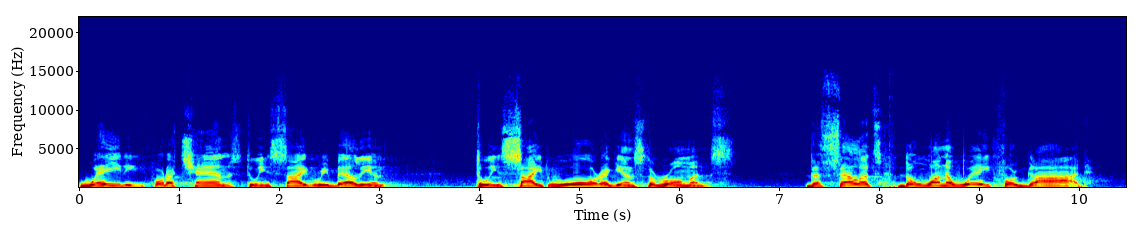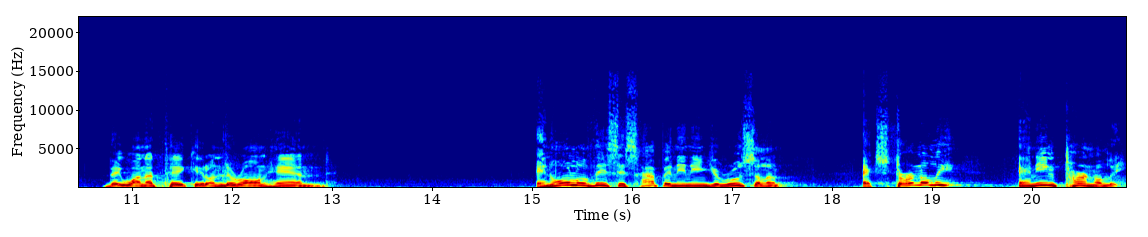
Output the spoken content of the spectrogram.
waiting for a chance to incite rebellion, to incite war against the Romans. The zealots don't want to wait for God, they want to take it on their own hand. And all of this is happening in Jerusalem, externally and internally.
